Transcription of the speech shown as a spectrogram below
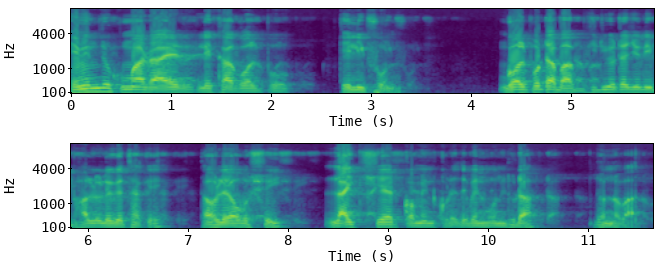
হেমেন্দ্র কুমার রায়ের লেখা গল্প টেলিফোন। গল্পটা বা ভিডিওটা যদি ভালো লেগে থাকে, তাহলে অবশ্যই লাইক শেয়ার কমেন্ট করে দেবেন বন্ধুরা। ধন্যবাদ।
